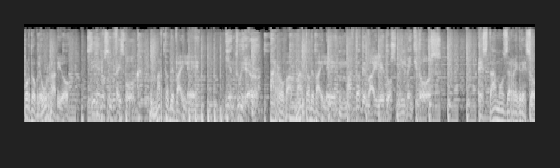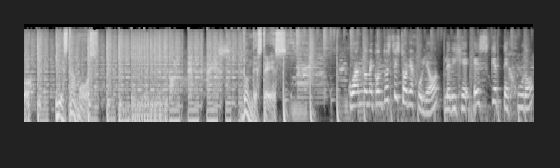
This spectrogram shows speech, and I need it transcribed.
por W Radio. Síguenos en Facebook, Marta de Baile. Y en Twitter, arroba Marta de Baile. Marta de Baile 2022. Estamos de regreso. Y estamos... Donde estés. Cuando me contó esta historia, Julio, le dije, es que te juro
